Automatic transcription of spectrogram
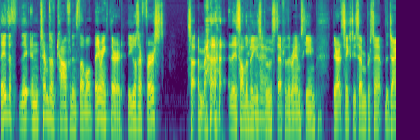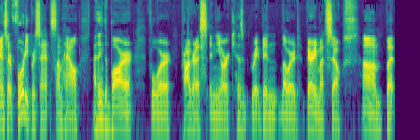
they, the, they in terms of confidence level, they rank third. The Eagles are first. So, um, they saw the biggest boost after the Rams game. They're at 67%. The Giants are at 40% somehow. I think the bar for progress in New York has been lowered very much so. Um, but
